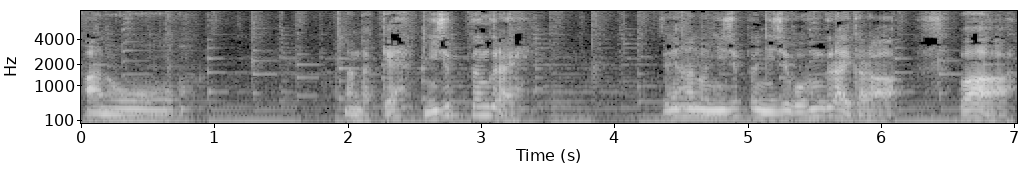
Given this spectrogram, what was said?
あのなんだっけ20分ぐらい前半の20分25分ぐらいからは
